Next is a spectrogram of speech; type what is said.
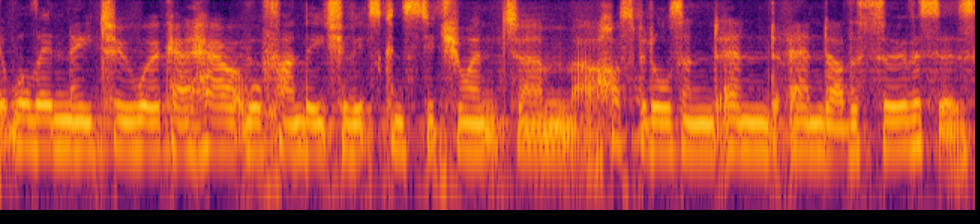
It will then need to work out how it will fund each of its constituent um, hospitals and, and, and other services.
